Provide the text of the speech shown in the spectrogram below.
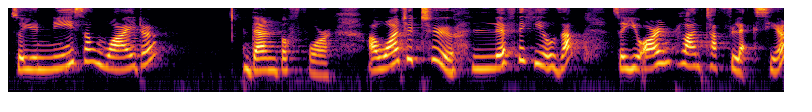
So your knees are wider than before. I want you to lift the heels up. So you are in plantar flex here.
